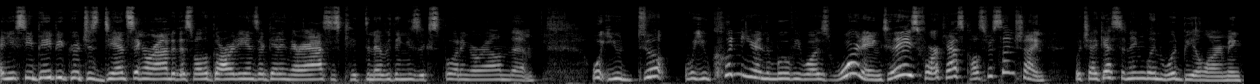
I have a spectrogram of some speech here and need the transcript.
and you see Baby Groot just dancing around to this while the Guardians are getting their asses kicked and everything is exploding around them. What you don't what you couldn't hear in the movie was warning, today's forecast calls for sunshine, which I guess in England would be alarming.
